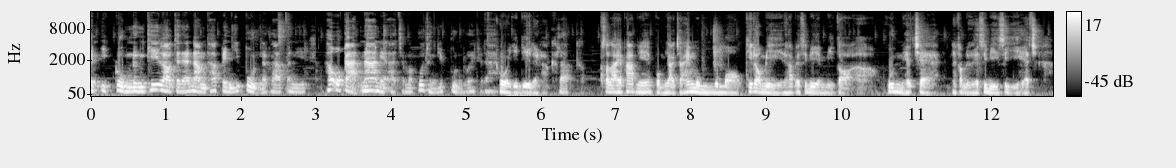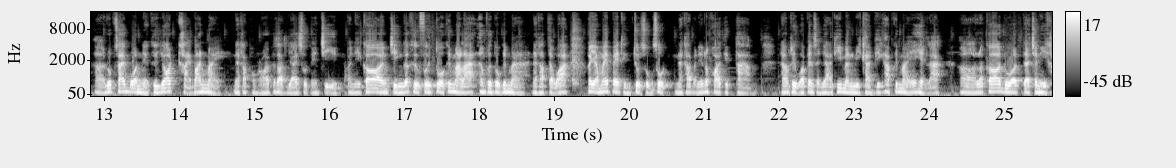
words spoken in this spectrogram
เป็นอีกกลุ่มหนึ่งที่เราจะแนะนำถ้าเป็นญี่ปุ่นนะครับ อันนี้ถ้าโอกาสหน้าเนี่ยอาจจะมาพูดถึงญี่ปุ่นด้วยก็ได้โอ้ยินดีเลยครับครับสไลด์ภาพนี้ผมอยากจะให้มุมมุมมองที่เรามีนะครับ SCBM มีต่อเอ่อหุ้น H share นะครับหรือ SCB CEH อ่ารูปซ้ายบนเนี่ยคือยอดขายบ้านใหม่นะครับของร้อยบริษัทใหญ่สุดในจีน อันนี้ก็จริงๆก็คือฟื้นตัวขึ้นมาละเริ่มฟื้นตัวขึ้นมานะครับแต่ว่าก็ยังไม่ไปถึงจุดสูงสุดนะครับอันนี้ต้องคอยติดตามนะครับถือว่าเป็นสัญญาณที่มันมีการพิกอัพขึ้นมาให้เห็นละเอ่อแล้วก็ดูดัชนีไค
